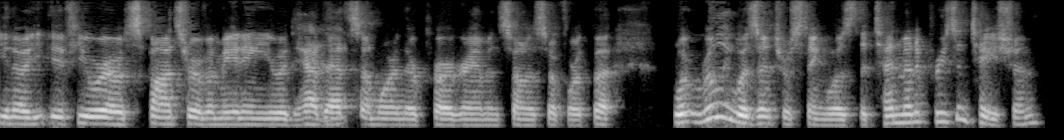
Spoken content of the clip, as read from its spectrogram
you know, if you were a sponsor of a meeting, you would have mm-hmm. that somewhere in their program, and so on and so forth. But what really was interesting was the 10-minute presentation.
